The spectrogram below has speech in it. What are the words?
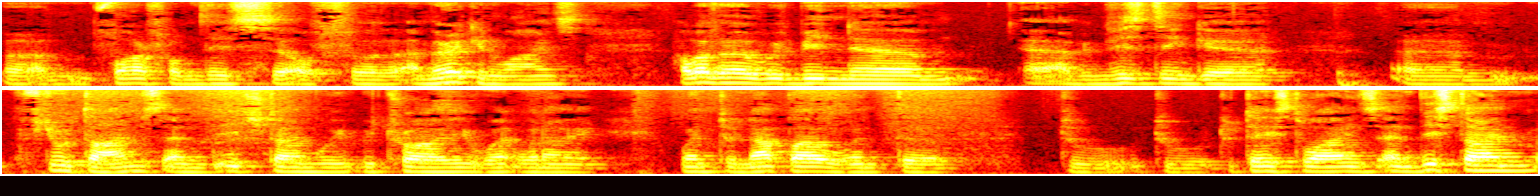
um, far from this of uh, American wines. However, we've been um, uh, I've been visiting um, a few times, and each time we, we try. When, when I went to Napa, went to, to to taste wines, and this time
